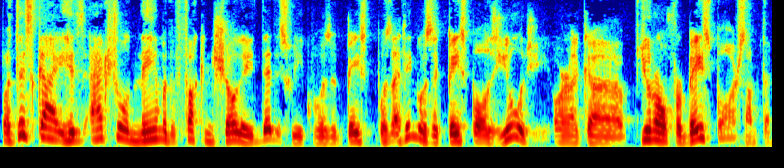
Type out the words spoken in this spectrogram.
But this guy, his actual name of the fucking show that he did this week was a base was I think it was like baseball's eulogy or like a funeral for baseball or something.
